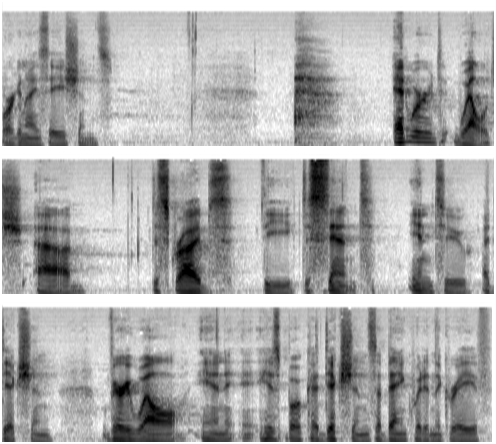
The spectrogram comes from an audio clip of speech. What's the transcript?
organizations. Edward Welch uh, describes the descent into addiction very well in his book, Addictions A Banquet in the Grave.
